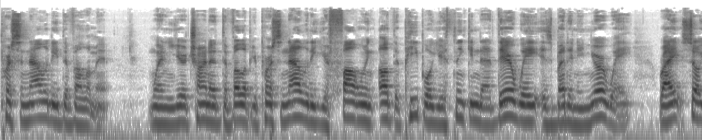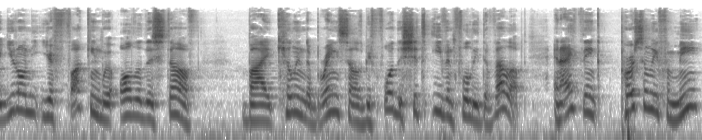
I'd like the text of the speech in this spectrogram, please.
personality development when you're trying to develop your personality, you're following other people, you're thinking that their way is better than your way, right? So you don't you're fucking with all of this stuff by killing the brain cells before the shit's even fully developed. And I think personally for me,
